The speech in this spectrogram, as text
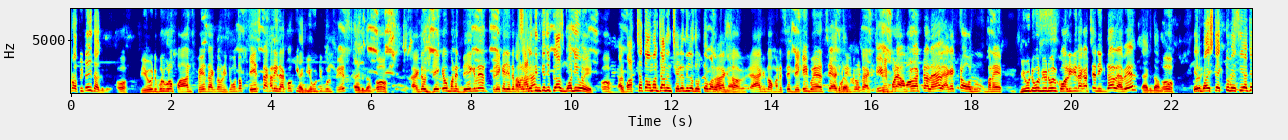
প্রফিটেই থাকবে। ও বিউটিফুল পুরো পাঁচ ফেস একদম রীতিমতো ফেসটা খালি দেখো কি বিউটিফুল ফেস একদম। ও একদম যে কেউ মানে দেখলে রেখে যেতে পারবে সাড়ে তিন কেজি প্লাস বডি ওয়েট ও আর বাচ্চা তো আমার জানেন ছেড়ে দিলে ধরতে পারবে না। একদম একদম মানে সে দেখেই বোঝা যাচ্ছে একদম। রীতিমতো অ্যাক্টিভ এরপরে আমারও একটা ল্যাব এক একটা মানে বিউটিফুল বিউটিফুল কোয়ালিটি দেখাচ্ছে রিকদা ল্যাবের একদম। ও এর বয়সটা একটু বেশি আছে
